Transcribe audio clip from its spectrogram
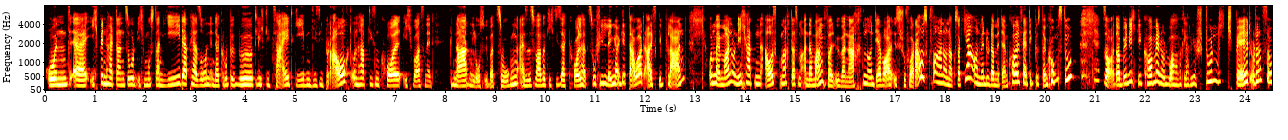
und äh, ich bin halt dann so, ich muss dann jeder Person in der Gruppe wirklich die Zeit geben, die sie braucht und habe diesen Call, ich weiß nicht, gnadenlos überzogen. Also es war wirklich, dieser Call hat so viel länger gedauert als geplant. Und mein Mann und ich hatten ausgemacht, dass wir an der Wangfall übernachten und der war, ist schon vorausgefahren und hat gesagt, ja, und wenn du dann mit deinem Call fertig bist, dann kommst du. So, da bin ich gekommen und war glaube ich, eine Stunde spät oder so.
